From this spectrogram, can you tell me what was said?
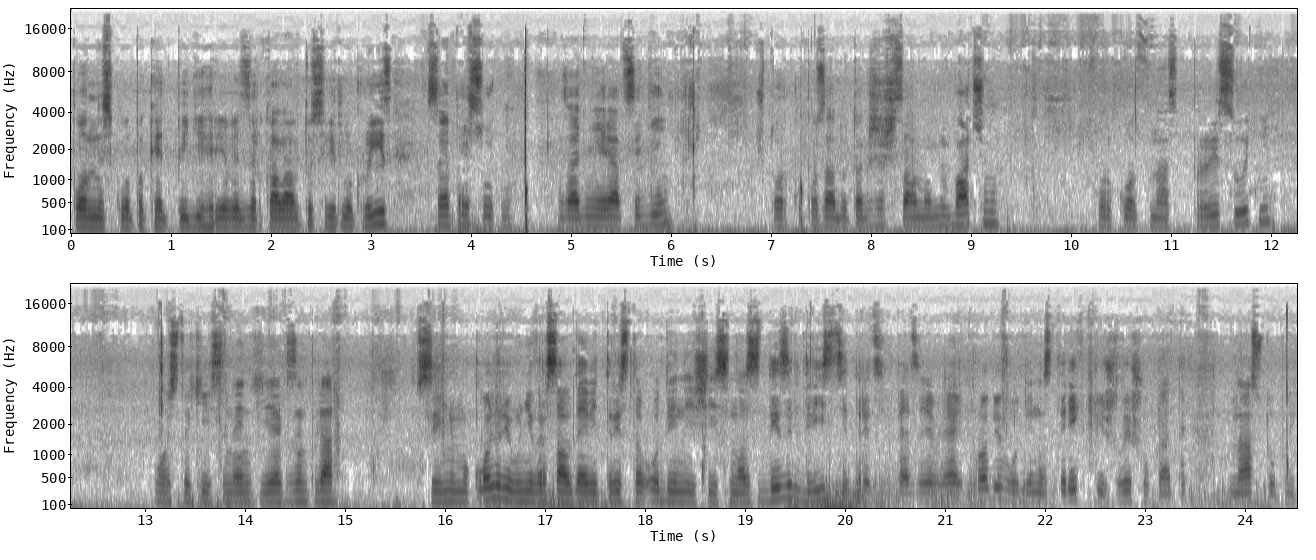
Повний склопакет підігріви, дзеркала, автосвітло, круїз. Все присутнє. Задній ряд сидінь. Шторку позаду так же ж само ми бачимо. Форкоп у нас присутній. Ось такий синенький екземпляр в синьому кольорі. Універсал 9301,6 у нас дизель, 235 заявляють пробігу, 11 рік пішли шукати наступний.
